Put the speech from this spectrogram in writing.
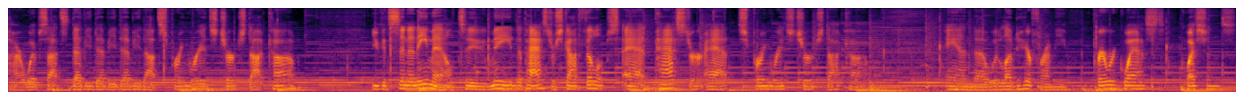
our website's www.springridgechurch.com. You can send an email to me, the pastor, Scott Phillips, at pastor at springridgechurch.com. And uh, we'd love to hear from you. Prayer requests, questions,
